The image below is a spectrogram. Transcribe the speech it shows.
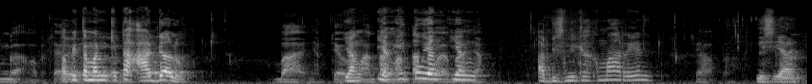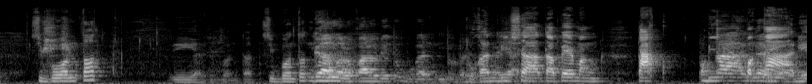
enggak, enggak percaya. tapi teman kita ada loh banyak cewek yang mantan, yang mantan itu yang gue yang banyak. abis nikah kemarin siapa? Lisial. si bontot Iya, si bontot. si bontot enggak kalau kalau dia itu bukan ibarat Bukan percaya. bisa, tapi emang tak bi- Peka, peka, enggak, dia-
